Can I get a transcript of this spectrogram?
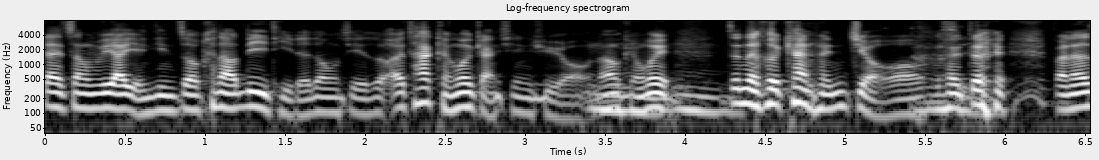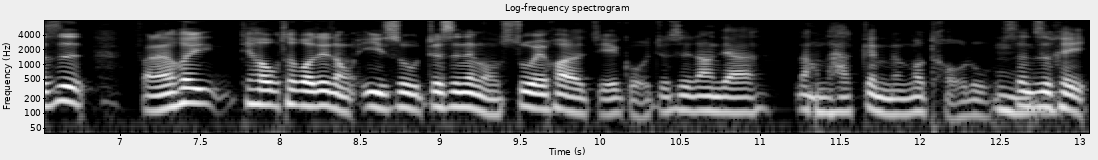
戴上 VR 眼镜之后，看到立体的东西的时候，哎，他可能会感兴趣哦，然后可能会真的会看很久哦。嗯嗯、对，反而是反而会透透过这种艺术，就是那种数位化的结果，就是让家让他更能够投入，嗯、甚至可以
